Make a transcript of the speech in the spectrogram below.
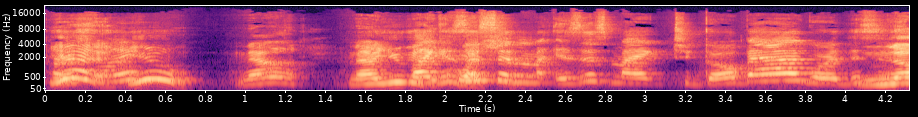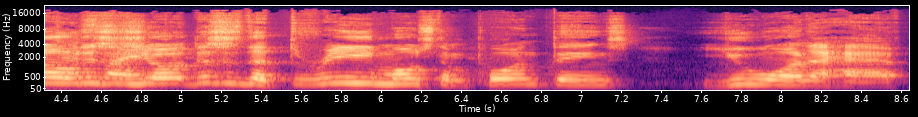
Yeah, you. Now, now you get like, the is this question. in, is this my to go bag or this? Is no, this like, is your. This is the three most important things you want to have.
